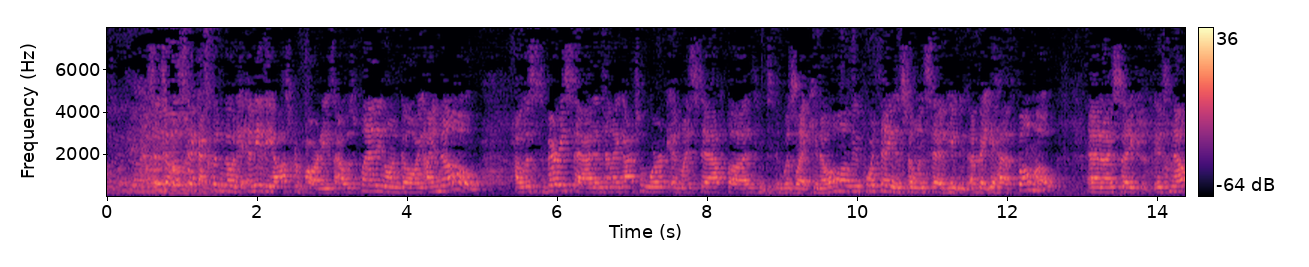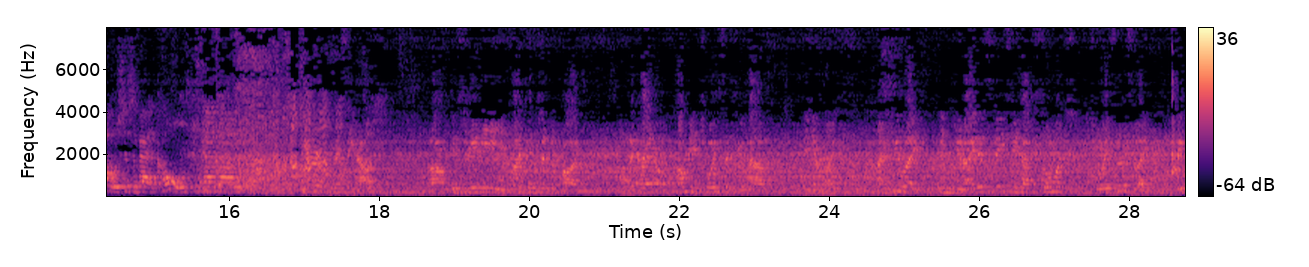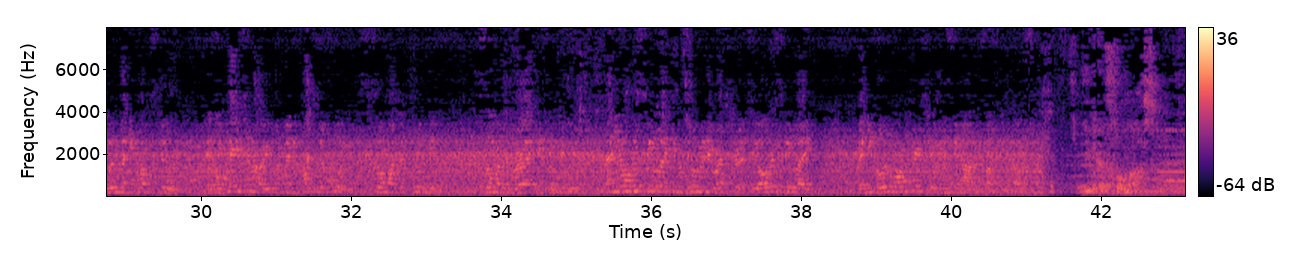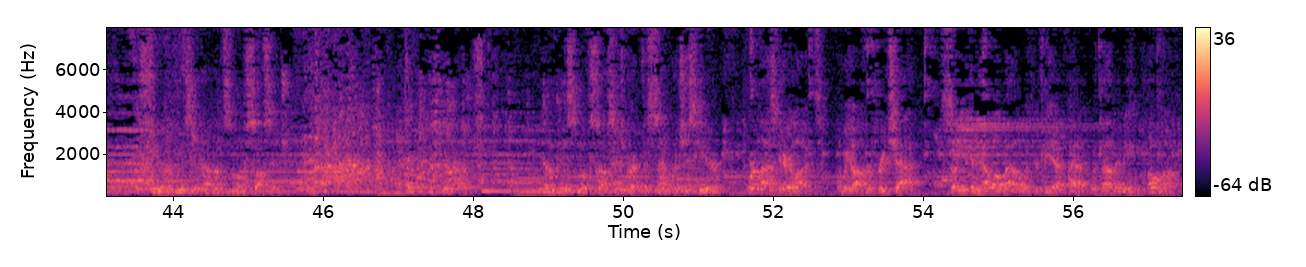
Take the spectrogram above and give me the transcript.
Since I was sick, I couldn't go to any of the Oscar parties. I was planning on going. I know. I was very sad, and then I got to work, and my staff uh, was like, you know, oh, you poor thing. And someone said, you, I bet you have FOMO. And I say, it's no, it's just a bad cold. And um, fear of missing out um, is really contingent upon the kind of how many choices you have in your life. I feel like in the United States you have so much choices, like even when it comes to education or even when it comes to food, so much of food here, so much of varieties of food. And you always feel like, you know, so many restaurants, you always feel like when you go to one place, you're missing out on something else. You have FOMAS. Fear of missing out on smoked sausage. if you're not, Dunkin' smoked sausage breakfast sandwich is here. We're Alaska Airlines, and we offer free chat, so you can LOL with your BFF without any FOMO.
